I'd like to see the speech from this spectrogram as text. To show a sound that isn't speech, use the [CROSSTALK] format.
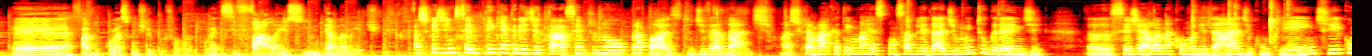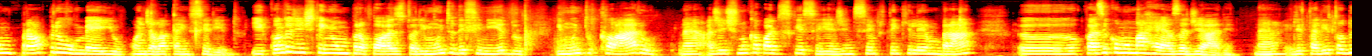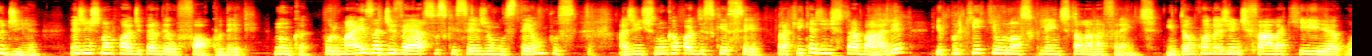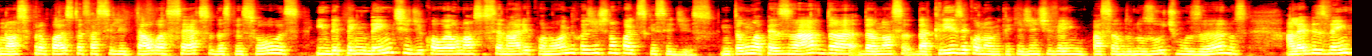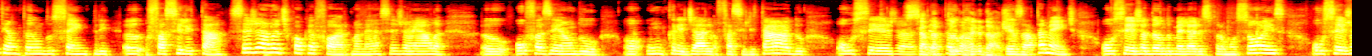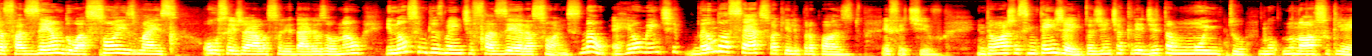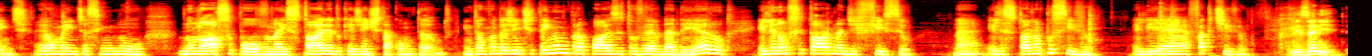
É, Fábio, começa contigo, por favor. Como é que se fala isso internamente? Acho que a gente sempre tem que acreditar sempre no propósito, de verdade. Acho que a marca tem uma responsabilidade muito grande, uh, seja ela na comunidade, com o cliente e com o próprio meio onde ela está inserido. E quando a gente tem um propósito ali muito definido e muito claro, né, a gente nunca pode esquecer. A gente sempre tem que lembrar, uh, quase como uma reza diária, né? Ele está ali todo dia. E a gente não pode perder o foco dele. Nunca. Por mais adversos que sejam os tempos, a gente nunca pode esquecer para que, que a gente trabalha e por que, que o nosso cliente está lá na frente. Então, quando a gente fala que o nosso propósito é facilitar o acesso das pessoas, independente de qual é o nosso cenário econômico, a gente não pode esquecer disso. Então, apesar da, da nossa da crise econômica que a gente vem passando nos últimos anos, a Lebes vem tentando sempre uh, facilitar, seja ela de qualquer forma, né? Seja ela uh, ou fazendo uh, um crediário facilitado, ou seja. Se adaptando à realidade. Exatamente. Ou seja, dando melhores promoções, ou seja, fazendo ações mais. Ou seja, elas solidárias ou não, e não simplesmente fazer ações. Não, é realmente dando acesso àquele propósito efetivo. Então eu acho assim, tem jeito, a gente acredita muito no, no nosso cliente, realmente assim, no, no nosso povo, na história do que a gente está contando. Então quando a gente tem um propósito verdadeiro, ele não se torna difícil, né? Ele se torna possível, ele é factível. Lisane,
